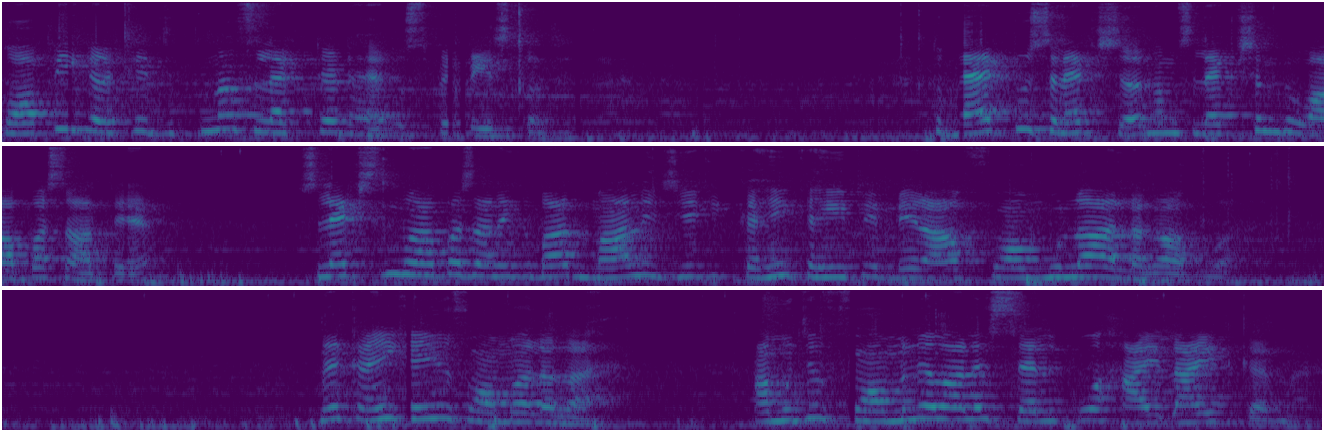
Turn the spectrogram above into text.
कॉपी करके जितना सिलेक्टेड है, उस पर पेस्ट कर देता है। तो बैक टू सिलेक्शन हम सिलेक्शन पे वापस आते हैं। सिलेक्शन वापस आने के बाद मान लीजिए कि कहीं कहीं पे मेरा फॉर्मूला लगा हुआ है। मैं कहीं कहीं फॉर्मूला लगा है। अब मुझे फॉर्मूले वाले सेल को हाईलाइट करना है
